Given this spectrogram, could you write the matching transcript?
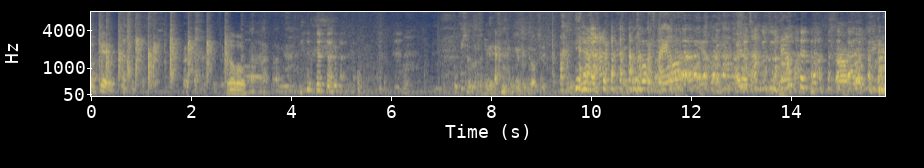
Oké. Bravo. Ja, ik het toch zitten. Moet je wel weer spelen? Kan je net goed doen.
